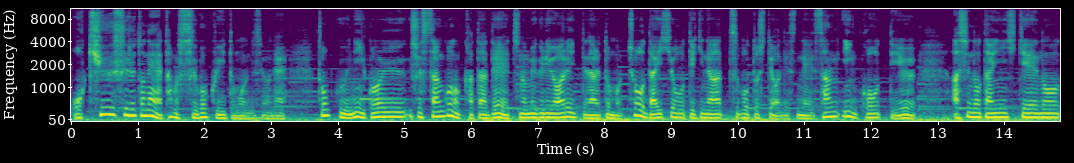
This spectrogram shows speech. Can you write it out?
お灸するとね多分すごくいいと思うんですよね。特にこういう出産後の方で血の巡りが悪いってなるともう超代表的なツボとしてはですね三陰交っていう足の退院比系の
